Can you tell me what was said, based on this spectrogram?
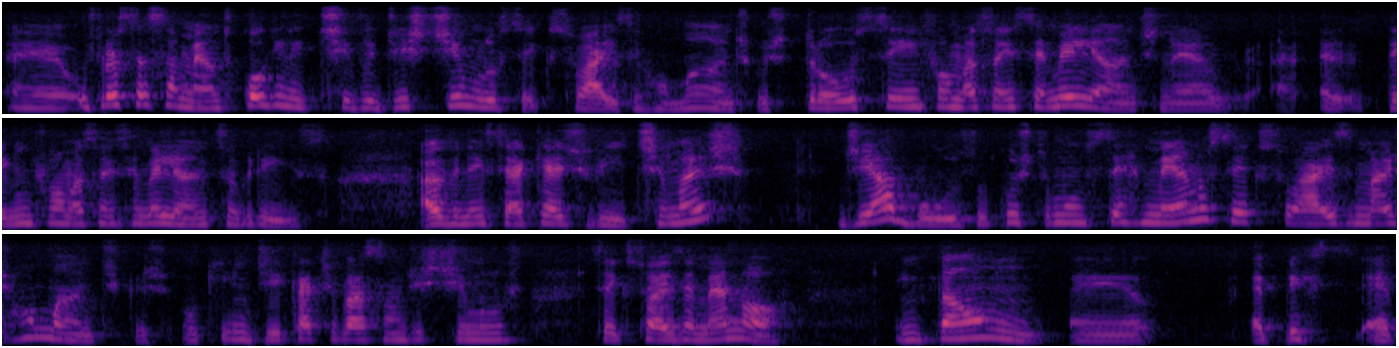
é, o processamento cognitivo de estímulos sexuais e românticos trouxe informações semelhantes, né? É, tem informações semelhantes sobre isso, a evidenciar que as vítimas de abuso costumam ser menos sexuais e mais românticas, o que indica a ativação de estímulos sexuais é menor. Então, é, é, é,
